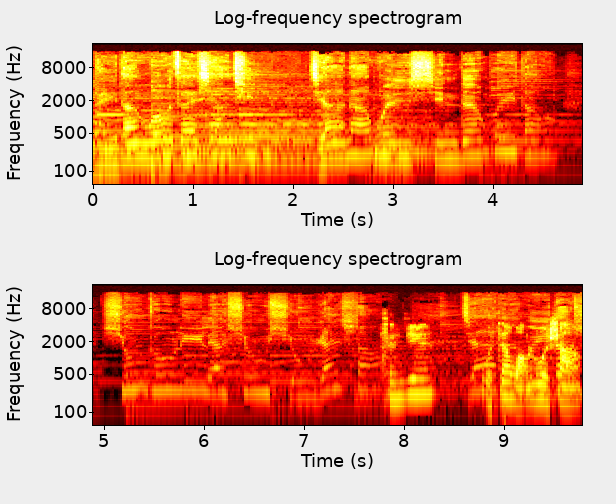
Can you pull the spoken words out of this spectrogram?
每当我再想起。家那温馨的味道，胸中力量熊熊燃烧。曾经我在网络上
